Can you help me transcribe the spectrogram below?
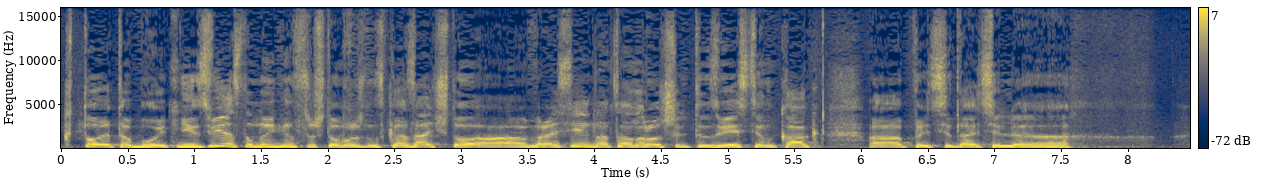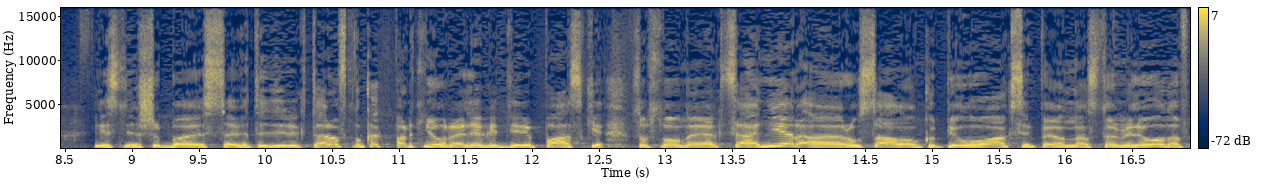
Кто это будет, неизвестно. Но единственное, что можно сказать, что а, в России Натан Ротшильд известен как а, председатель... А, если не ошибаюсь, совета директоров, ну, как партнер Олега Дерипаски. Собственно, он и акционер, а Русал, он купил его акции на 100 миллионов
